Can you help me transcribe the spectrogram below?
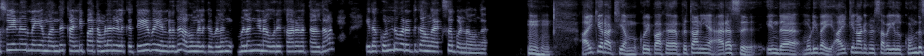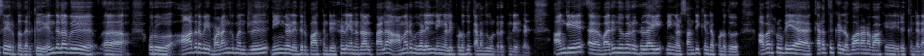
சுயநிர்ணயம் வந்து கண்டிப்பா தமிழர்களுக்கு தேவை என்றது அவங்களுக்கு விளங் விளங்கின ஒரு காரணத்தால் தான் இத கொண்டு வர்றதுக்கு அவங்க அக்செப்ட் பண்ணவங்க. ஐக்கிய ராச்சியம் குறிப்பாக பிரித்தானிய அரசு இந்த முடிவை ஐக்கிய நாடுகள் சபையில் கொண்டு சேர்ப்பதற்கு எந்தளவு அஹ், ஒரு ஆதரவை வழங்கும் என்று நீங்கள் எதிர்பார்க்கின்றீர்கள்? ஏனென்றால் பல அமர்வுகளில் நீங்கள் இப்பொழுது கலந்து கொண்டிருக்கின்றீர்கள். அங்கே அஹ், வருகிறவர்களை நீங்கள் சந்திக்கின்ற பொழுது அவர்களுடைய கருத்துக்கள் எவ்வாறானவாக இருக்கின்றன?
